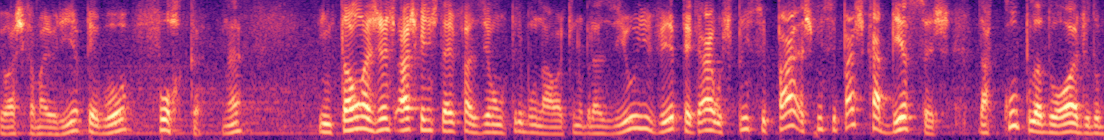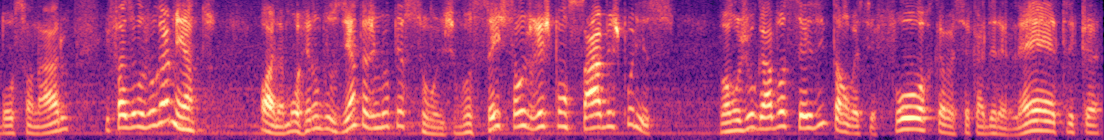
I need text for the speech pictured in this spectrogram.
eu acho que a maioria pegou forca, né? Então, a gente, acho que a gente deve fazer um tribunal aqui no Brasil e ver, pegar os principais, as principais cabeças da cúpula do ódio do Bolsonaro e fazer um julgamento. Olha, morreram 200 mil pessoas. Vocês são os responsáveis por isso. Vamos julgar vocês então. Vai ser forca, vai ser cadeira elétrica,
